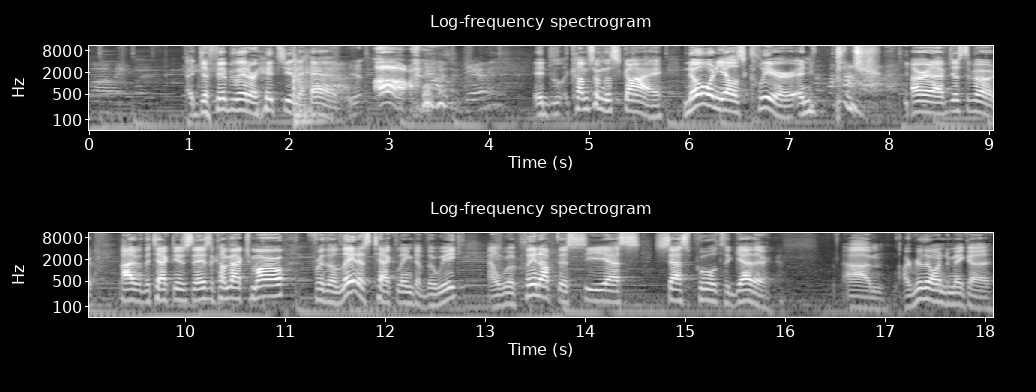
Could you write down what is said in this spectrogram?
bombing with. A defibrillator hits you in the head. Oh! It comes from the sky. No one yells clear, and all right, I've just about had it with the tech news today. So come back tomorrow for the latest TechLinked of the week, and we'll clean up this CES cesspool together. Um, I really wanted to make a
